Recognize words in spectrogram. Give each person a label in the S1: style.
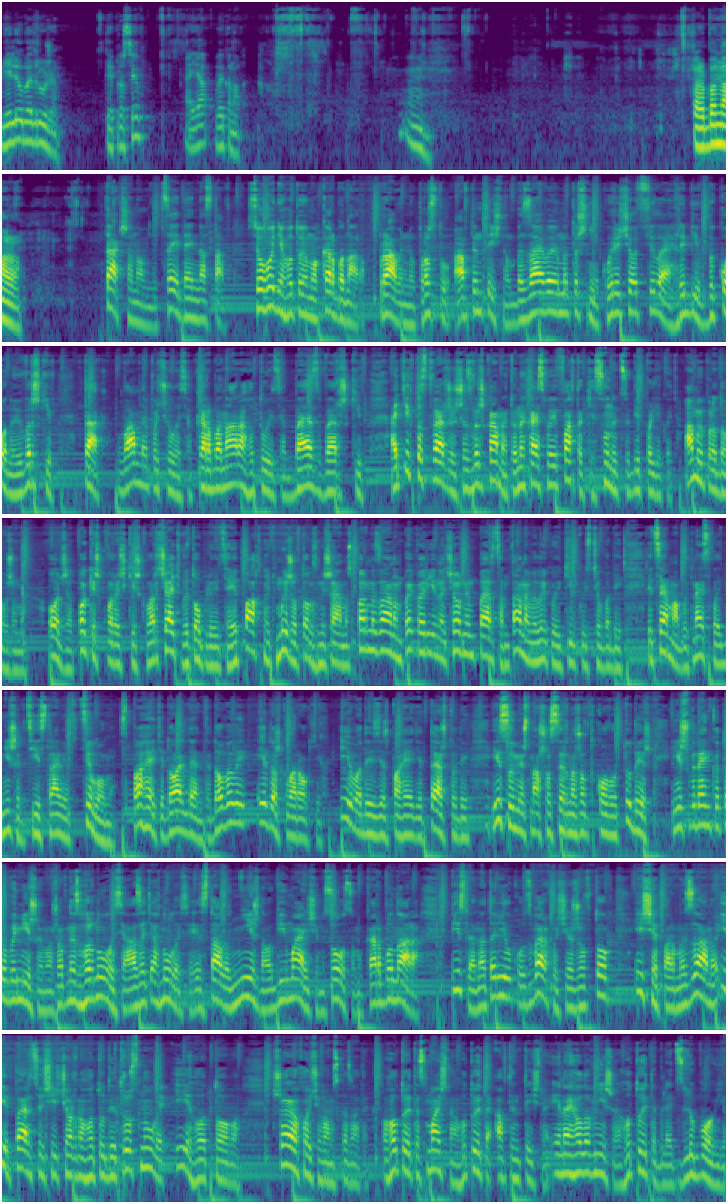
S1: Мій любий друже, ти просив, а я виконав. Карбонара.
S2: Так, шановні, цей день настав. Сьогодні готуємо карбонару. Правильну, просту, автентичну, без зайвої метушні, курячого філе, грибів, бекону і вершків. Так, вам не почулося. Карбонара готується без вершків. А ті, хто стверджує, що з вершками, то нехай свої фартуки сунуть собі по лікоть. А ми продовжимо. Отже, поки шкварочки шкварчать, витоплюються і пахнуть, ми жовток змішаємо з пармезаном, пекоріно, чорним перцем та невеликою кількістю води. І це, мабуть, найскладніше в цій страві в цілому. Спагеті до альденти довели і до шкварок їх. І води зі спагеті теж туди, і суміш нашу сирно-жовткову туди ж. І швиденько то вимішуємо, щоб не згорнулося, а затягнулося і стало ніжно обіймаючим соусом карбонара. Після на тарілку зверху ще жовток, і ще пармезану, і перцю ще чорного туди труснули, і готово. Що я хочу вам сказати? Готуйте смачно, готуйте автентично, і найголовніше, готуйте, блядь, з любов'ю.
